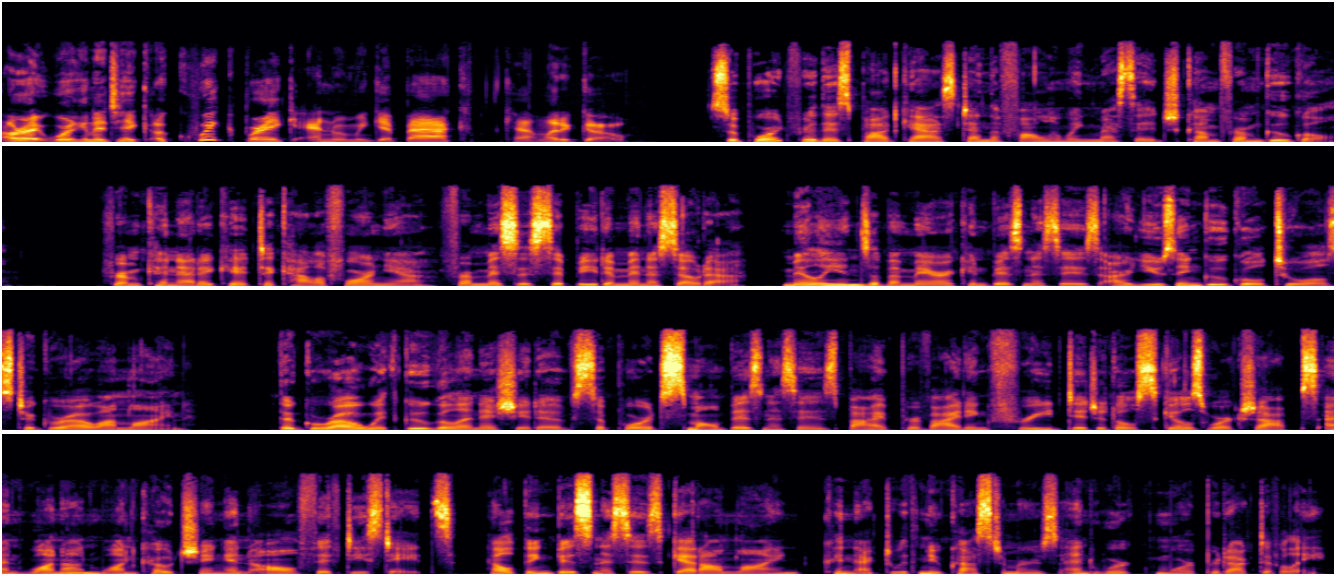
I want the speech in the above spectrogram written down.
All right, we're going to take a quick break, and when we get back, can't let it go. Support for this podcast and the following message come from Google. From Connecticut to California, from Mississippi to Minnesota, millions of American businesses are using Google tools to grow online. The Grow with Google initiative supports small businesses by providing free digital skills workshops and one on one coaching in all 50 states, helping businesses get online, connect with new customers, and work more productively.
